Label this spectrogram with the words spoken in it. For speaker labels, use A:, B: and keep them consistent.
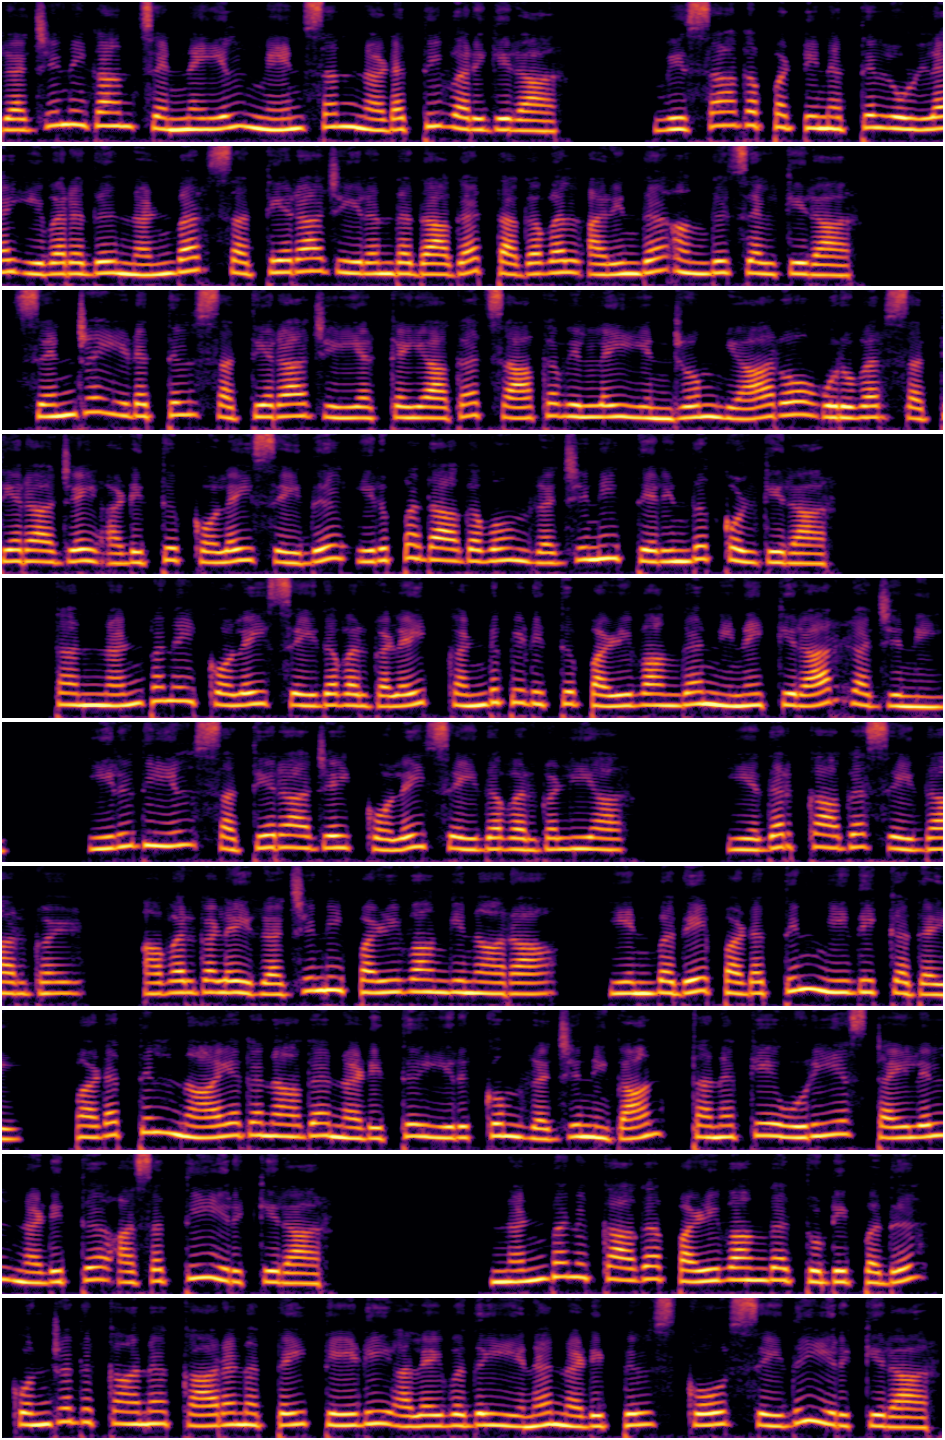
A: ரஜினிகாந்த் சென்னையில் மேன்சன் நடத்தி வருகிறார். விசாகப்பட்டினத்தில் உள்ள இவரது நண்பர் சத்யராஜ் இறந்ததாக தகவல் அறிந்து அங்கு செல்கிறார். சென்ற இடத்தில் சத்யராஜ் இயற்கையாக சாகவில்லை என்றும் யாரோ ஒருவர் சத்யராஜை அடித்து கொலை செய்து இருப்பதாகவும் ரஜினி தெரிந்து கொள்கிறார். தன் நண்பனை கொலை செய்தவர்களை கண்டுபிடித்து பழிவாங்க நினைக்கிறார் ரஜினி. இறுதியில் சத்யராஜை கொலை செய்தவர்கள் யார்? எதற்காக செய்தார்கள்? அவர்களை ரஜினி பழிவாங்கினாரா என்பதே படத்தின் மீதிக்கதை படத்தில் நாயகனாக நடித்து இருக்கும் ரஜினிகாந்த் தனக்கே உரிய ஸ்டைலில் நடித்து அசத்தி இருக்கிறார். நண்பனுக்காக பழிவாங்க துடிப்பது கொன்றதுக்கான காரணத்தை தேடி அலைவது என நடிப்பில் ஸ்கோர் செய்து இருக்கிறார்.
